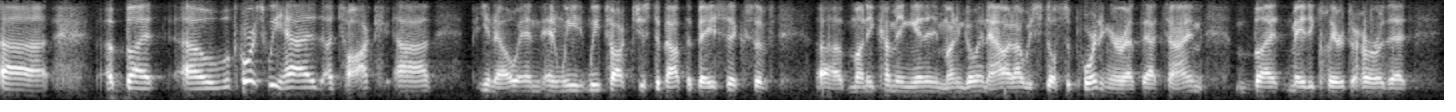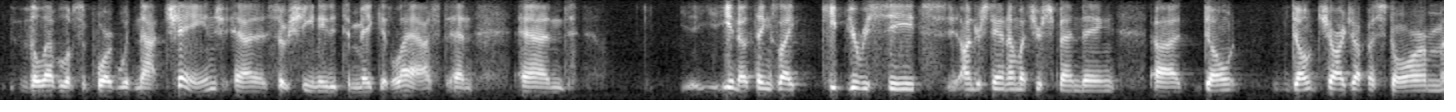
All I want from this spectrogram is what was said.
uh, but uh, of course, we had a talk. Uh, you know, and and we we talked just about the basics of. Uh, money coming in and money going out. I was still supporting her at that time, but made it clear to her that the level of support would not change, uh, so she needed to make it last. And and you know things like keep your receipts, understand how much you're spending, uh, don't don't charge up a storm.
